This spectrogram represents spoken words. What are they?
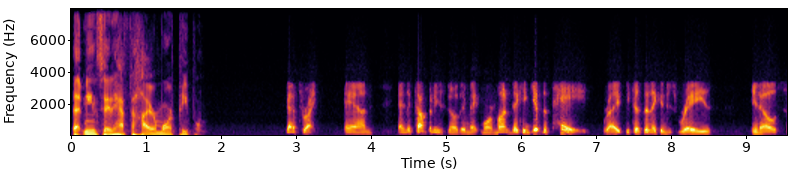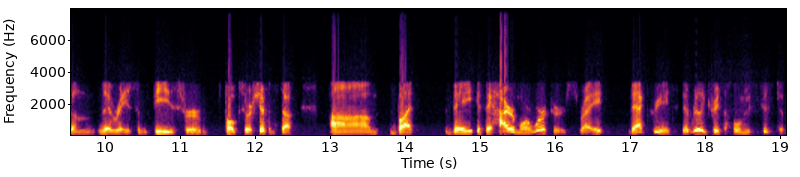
that means they'd have to hire more people. That's right. And and the companies know they make more money. They can give the pay, right? Because then they can just raise, you know, some they raise some fees for folks who are shipping stuff. Um, but they if they hire more workers, right? That creates that really creates a whole new system.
